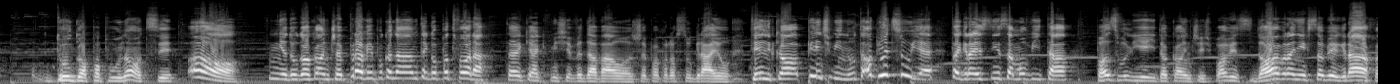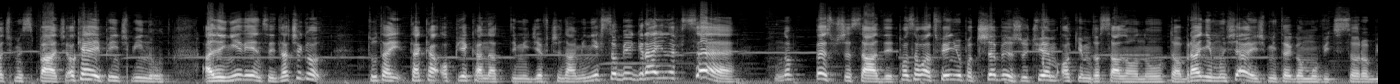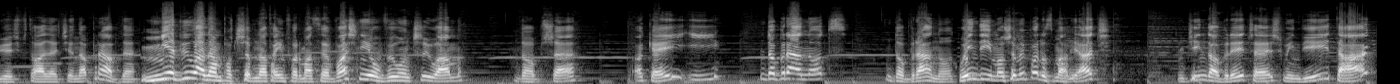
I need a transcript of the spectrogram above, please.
Długo po północy. O! Niedługo kończę, prawie pokonałam tego potwora. Tak jak mi się wydawało, że po prostu grają. Tylko 5 minut, obiecuję! Ta gra jest niesamowita. Pozwól jej dokończyć. Powiedz, dobra, niech sobie gra, chodźmy spać. Okej, 5 minut, ale nie więcej. Dlaczego tutaj taka opieka nad tymi dziewczynami? Niech sobie gra ile chce. No, bez przesady. Po załatwieniu potrzeby rzuciłem okiem do salonu. Dobra, nie musiałeś mi tego mówić, co robiłeś w toalecie, naprawdę. Nie była nam potrzebna ta informacja, właśnie ją wyłączyłam. Dobrze. Okej, i... Dobranoc. Dobranoc. Windy, możemy porozmawiać? Dzień dobry, cześć Windy, tak?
